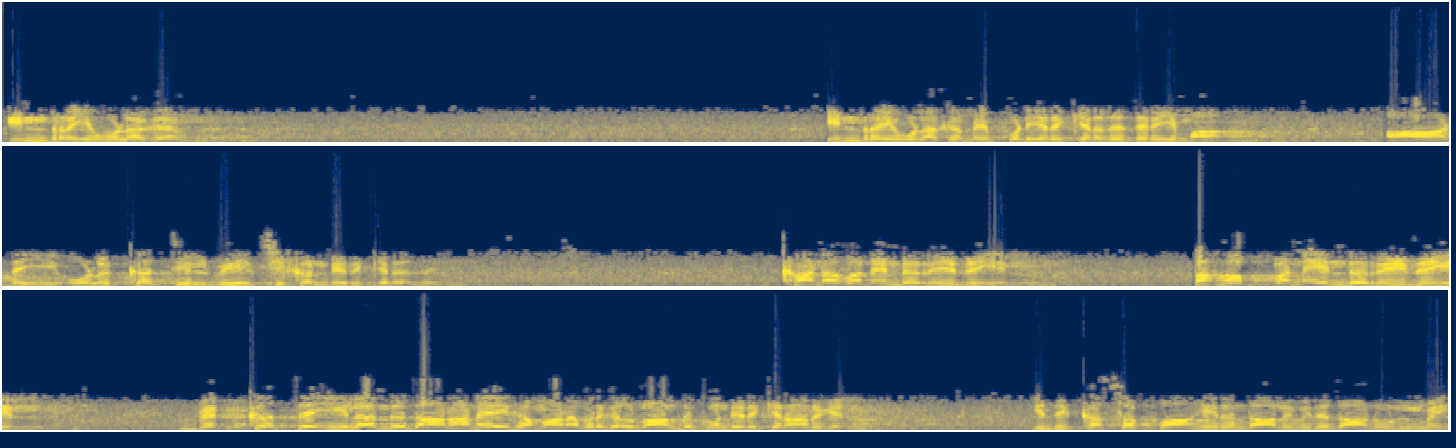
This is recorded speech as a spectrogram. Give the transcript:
இன்றைய உலகம் இன்றைய உலகம் எப்படி இருக்கிறது தெரியுமா? ஆடை ஒழுக்கத்தில் வீழ்ச்சி கண்டிருக்கிறது. கணவன் என்ற ரீதியில் தகப்பன் என்ற ரீதியில் வெக்கத்தை இழந்துதான் அநேகமானவர்கள் வாழ்ந்து கொண்டிருக்கிறார்கள். இது கசப்பாக இருந்தாலும் இதுதான் உண்மை.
